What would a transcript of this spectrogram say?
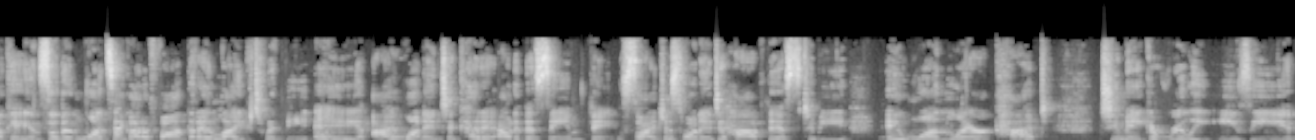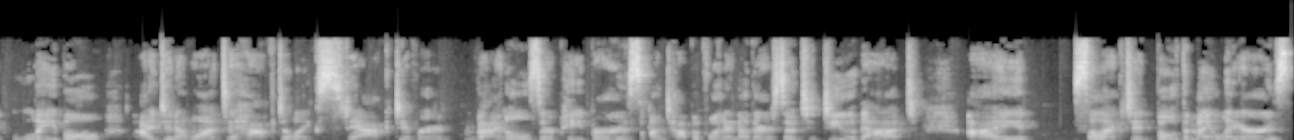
Okay, and so then once I got a font that I liked with the A, I wanted to cut it out of the same thing. So I just wanted to have this to be a one layer cut to make a really easy label. I didn't want to have to like stack different vinyls or papers on top of one another. So to do that, I selected both of my layers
